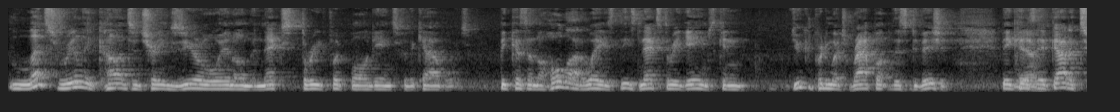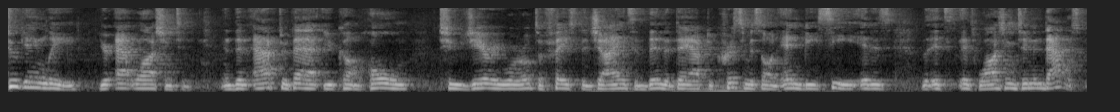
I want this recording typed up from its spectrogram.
Let's really concentrate, zero in on the next three football games for the Cowboys because in a whole lot of ways, these next three games can you can pretty much wrap up this division because yeah. they've got a two game lead. You're at Washington, and then after that, you come home to Jerry World to face the Giants, and then the day after Christmas on NBC, it is it's it's Washington and Dallas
